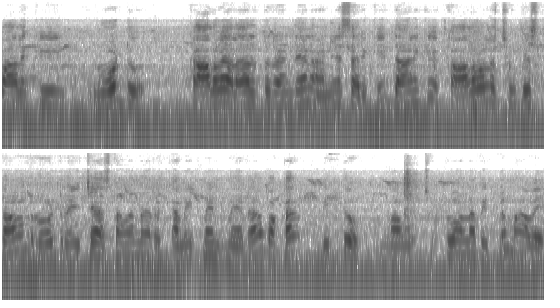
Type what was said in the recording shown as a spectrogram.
వాళ్ళకి రోడ్డు కాలువ ఎలా వెళ్తుందండి అని అనేసరికి దానికి కాలువలు చూపిస్తాం రోడ్డు రైజ్ చేస్తామన్నారు. కమిట్మెంట్ మీద ఒక బిట్టు మా చుట్టూ ఉన్న బిట్లు మావే.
